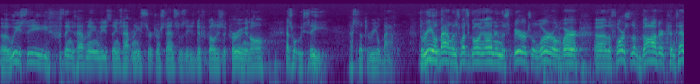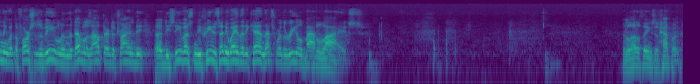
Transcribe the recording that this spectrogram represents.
Uh, we see things happening, these things happening, these circumstances, these difficulties occurring, and all. That's what we see. That's not the real battle. The real battle is what's going on in the spiritual world where uh, the forces of God are contending with the forces of evil and the devil is out there to try and de- uh, deceive us and defeat us any way that he can. That's where the real battle lies. And a lot of things that happen,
